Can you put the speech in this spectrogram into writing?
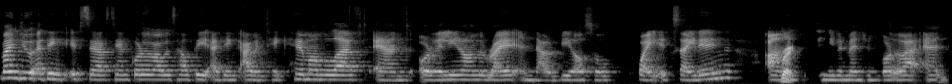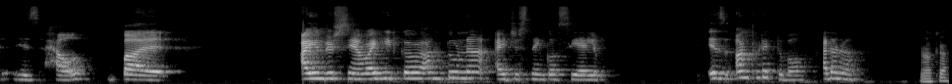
Mind you, I think if Sebastian Cordova was healthy, I think I would take him on the left and Orbelin on the right, and that would be also quite exciting. Um, right. Didn't even mention Cordova and his health, but I understand why he'd go to Antuna. I just think Osiel is unpredictable. I don't know. Okay.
